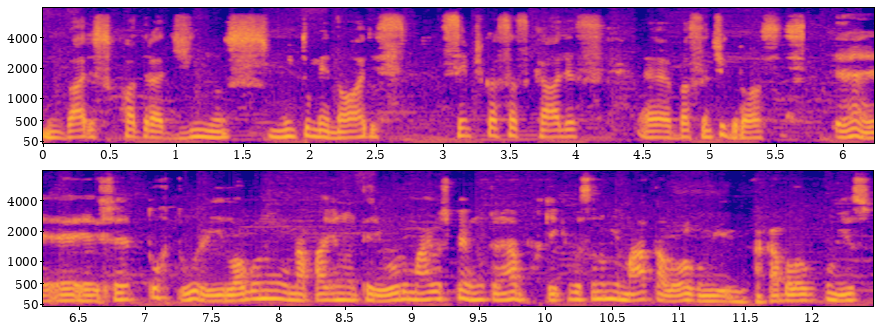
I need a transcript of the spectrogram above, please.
em vários quadradinhos muito menores sempre com essas calhas é, bastante grossas. É, é, é, isso é tortura. E logo no, na página anterior o Miles pergunta, né, ah, por que, que você não me mata logo, me acaba logo com isso.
